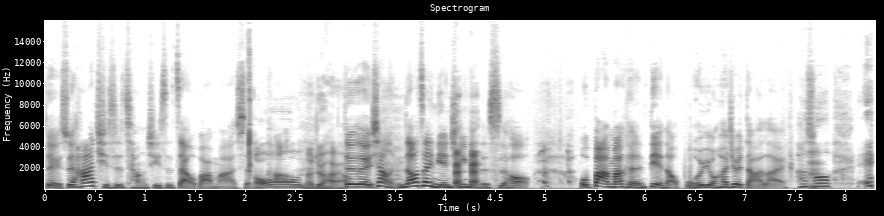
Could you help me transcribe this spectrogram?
对，所以他其实长期是在我爸妈身旁。哦，那就还好。对对，像你知道，在年轻一点的时候，我爸妈可能电脑不会用，他就会打来，他说：“哎、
